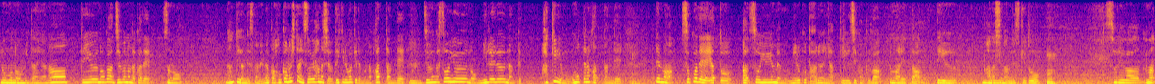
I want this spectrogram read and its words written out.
のものを見たんやなっていうのが自分の中でそのなんて言うんですかねなんか他の人にそういう話をできるわけでもなかったんで自分がそういうのを見れるなんてはっきりも思ってなかったんで、でまあそこでやっとあそういう夢も見ることあるんやっていう自覚が生まれたっていう話なんですけど、うんそれがまあ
